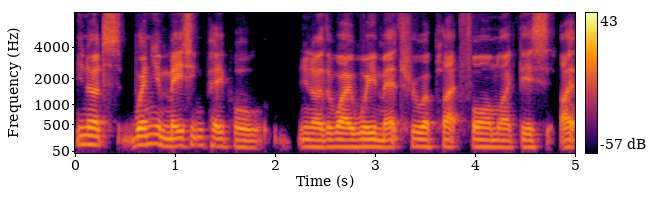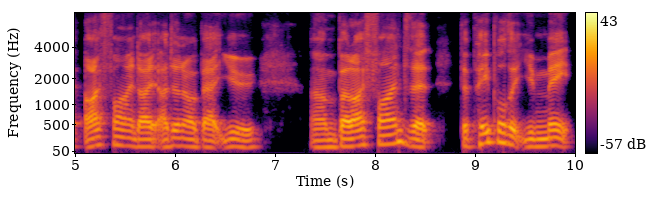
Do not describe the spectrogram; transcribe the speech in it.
you know, it's when you're meeting people, you know, the way we met through a platform like this, I, I find I, I don't know about you, um, but I find that the people that you meet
